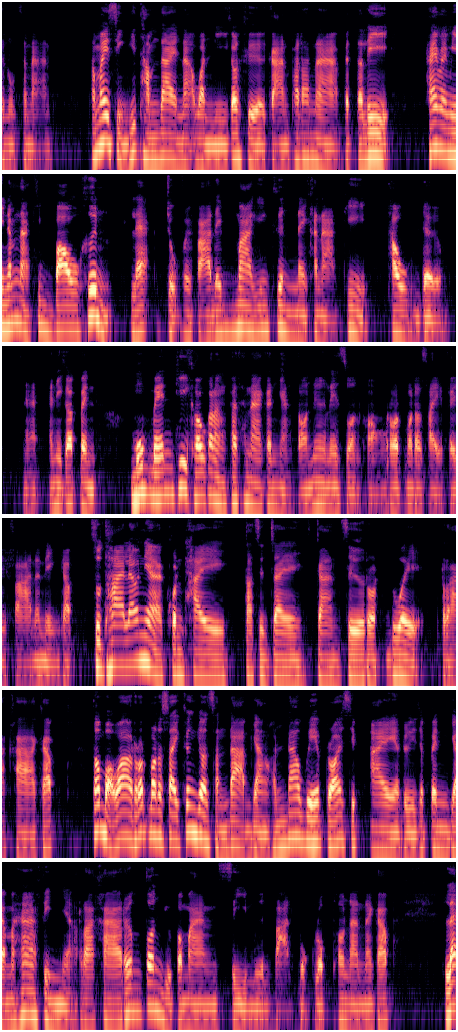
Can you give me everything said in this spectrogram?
สนุกสนานทำให้สิ่งที่ทำได้ณวันนี้ก็คือการพัฒนาแบตเตอรี่ ให้มันมีน้ำหนักที่เบาขึ้น และจุไฟฟ้าได้มากยิ่งขึ้นในขนาดที่เท่าเดิมนะอันนี้ก็เป็น มูฟเมนต์ที่เขากำลังพัฒนากันอย่างต่อเนื่องในส่วนของรถมอเตอร์ไซค์ไฟฟ้านั่นเองครับ สุดท้ายแล้วเนี่ยคนไทยตัดสินใจการซื้อรถด้วยราคาครับ ต้องบอกว่ารถมอเตอร์ไซค์เครื่องยนต์สันดาปอย่าง Honda Wave 110i หรือจะเป็น Yamaha Fin เนี่ยราคาเริ่มต้นอยู่ประมาณ 40,000 บาทบวกลบเท่านั้นนะครับ และ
